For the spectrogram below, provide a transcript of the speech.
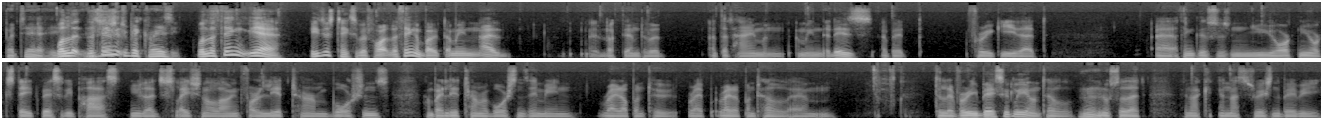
but yeah, he, Well, the- the he's thing just is- a bit crazy. Well, the thing, yeah, he just takes a bit far. The thing about, I mean, I looked into it at the time, and I mean, it is a bit freaky that uh, I think this was New York. New York State basically passed new legislation allowing for late-term abortions, and by late-term abortions, they mean right up until right right up until um, delivery, basically, until you know, so that in that in that situation, the baby,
